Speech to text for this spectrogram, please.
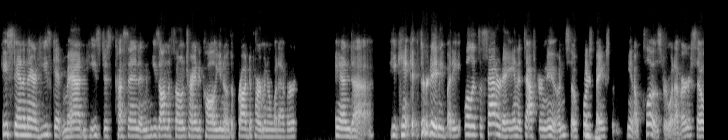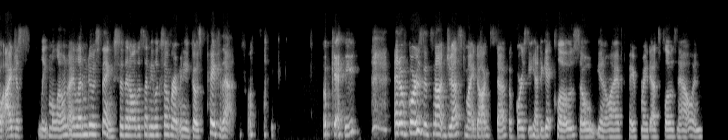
he's standing there and he's getting mad and he's just cussing and he's on the phone trying to call, you know, the fraud department or whatever. And uh he can't get through to anybody. Well, it's a Saturday and it's afternoon. So of course Mhm. banks are, you know, closed or whatever. So I just leave him alone. I let him do his thing. So then all of a sudden he looks over at me and he goes, pay for that. Like, okay. And of course, it's not just my dog stuff. Of course, he had to get clothes. So, you know, I have to pay for my dad's clothes now. And,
